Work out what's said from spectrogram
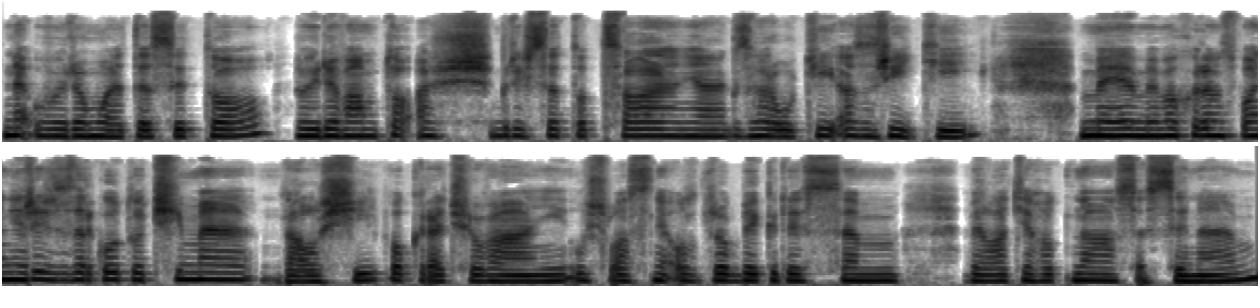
neuvědomujete si to, dojde vám to až, když se to celé nějak zhroutí a zřítí. My mimochodem s paní režisérkou točíme další pokračování, už vlastně od doby, kdy jsem byla těhotná se synem,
